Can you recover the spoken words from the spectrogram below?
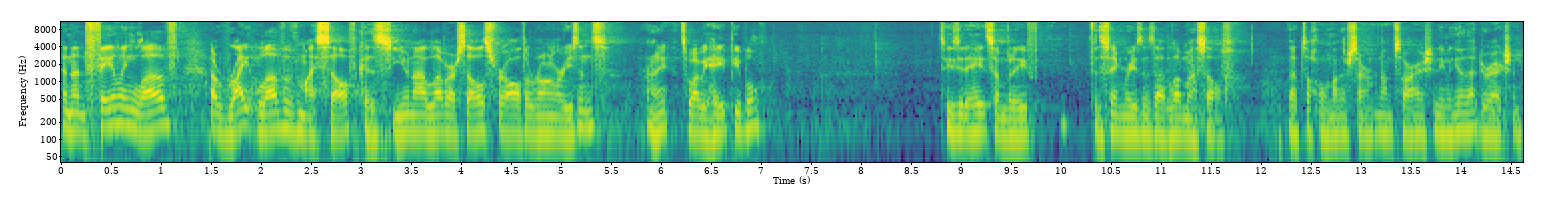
An unfailing love, a right love of myself, because you and I love ourselves for all the wrong reasons, right? That's why we hate people. It's easy to hate somebody for the same reasons I love myself. That's a whole other sermon. I'm sorry, I shouldn't even go that direction.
